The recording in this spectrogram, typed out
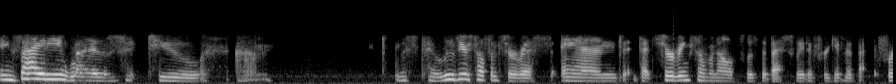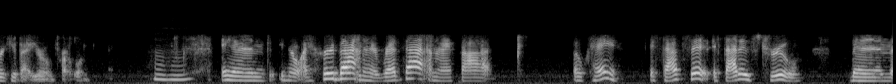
anxiety was to um, was to lose yourself in service, and that serving someone else was the best way to forgive about, forget about your own problems. Mm-hmm. And you know, I heard that and I read that, and I thought, okay, if that's it, if that is true, then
